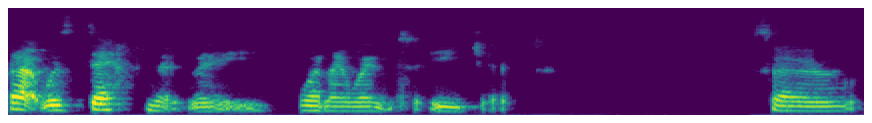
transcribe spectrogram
That was definitely when I went to Egypt. So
